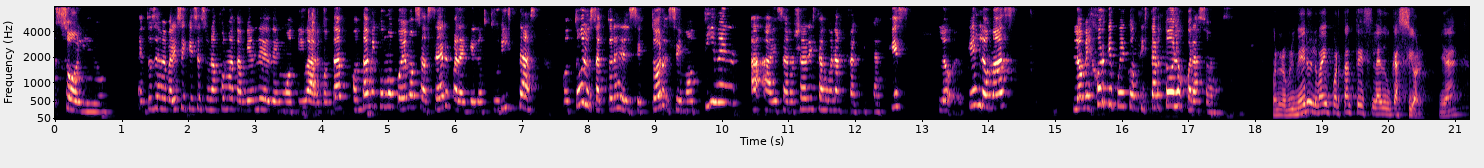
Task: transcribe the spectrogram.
sólido. Entonces me parece que esa es una forma también de, motivar. contame cómo podemos hacer para que los turistas o todos los actores del sector se motiven a, desarrollar estas buenas prácticas. ¿Qué es, lo, ¿Qué es lo más, lo mejor que puede conquistar todos los corazones? Bueno, lo primero y lo más importante es la educación, ¿ya?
